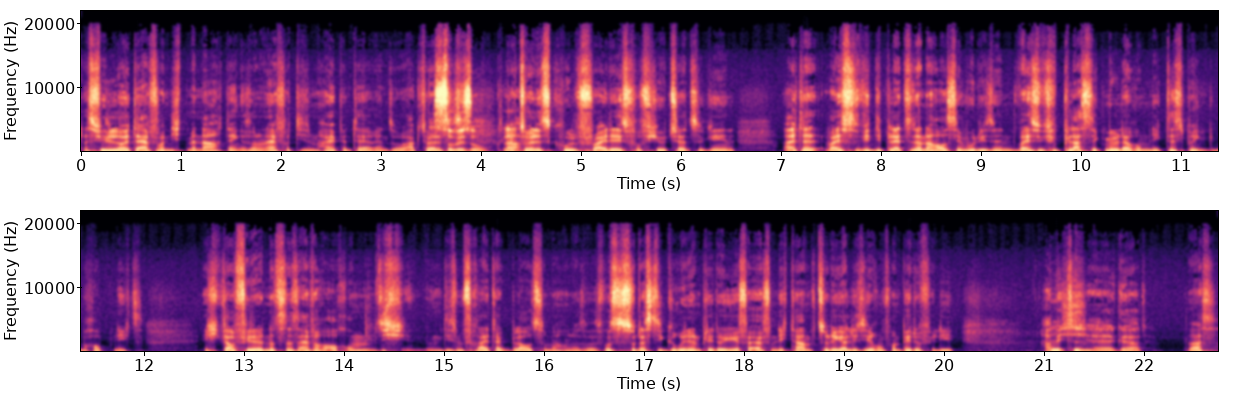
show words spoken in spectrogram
dass viele Leute einfach nicht mehr nachdenken, sondern einfach diesem Hype hinterherrennen. So aktuell Das ist es sowieso, klar. Aktuell ist cool, Fridays for Future zu gehen. Alter, weißt du, wie die Plätze danach aussehen, wo die sind? Weißt du, wie viel Plastikmüll da rumliegt? Das bringt überhaupt nichts. Ich glaube, viele nutzen das einfach auch, um sich an diesem Freitag blau zu machen oder sowas. Wusstest du, dass die Grünen ein Plädoyer veröffentlicht haben zur Legalisierung von Pädophilie? Habe ich äh, gehört. Was?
